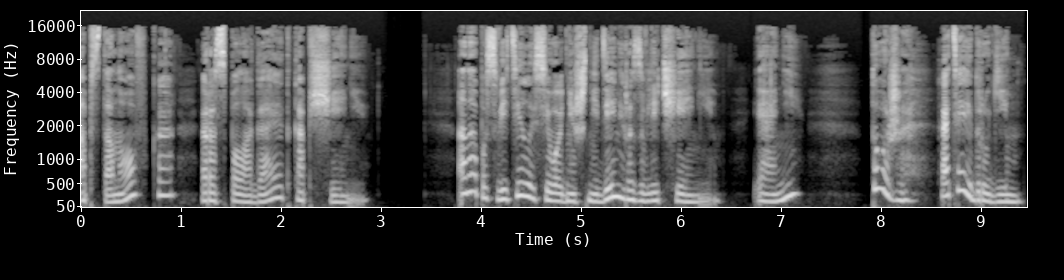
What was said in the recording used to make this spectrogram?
Обстановка располагает к общению. Она посвятила сегодняшний день развлечениям, и они тоже, хотя и другим.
